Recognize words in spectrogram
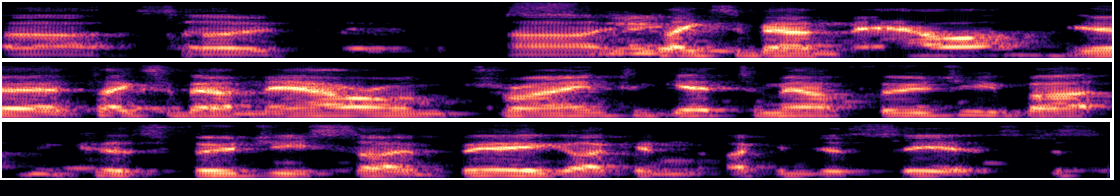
Uh, so uh, it takes about an hour. Yeah, it takes about an hour on train to get to Mount Fuji, but because Fuji's so big, I can I can just see it. It's just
